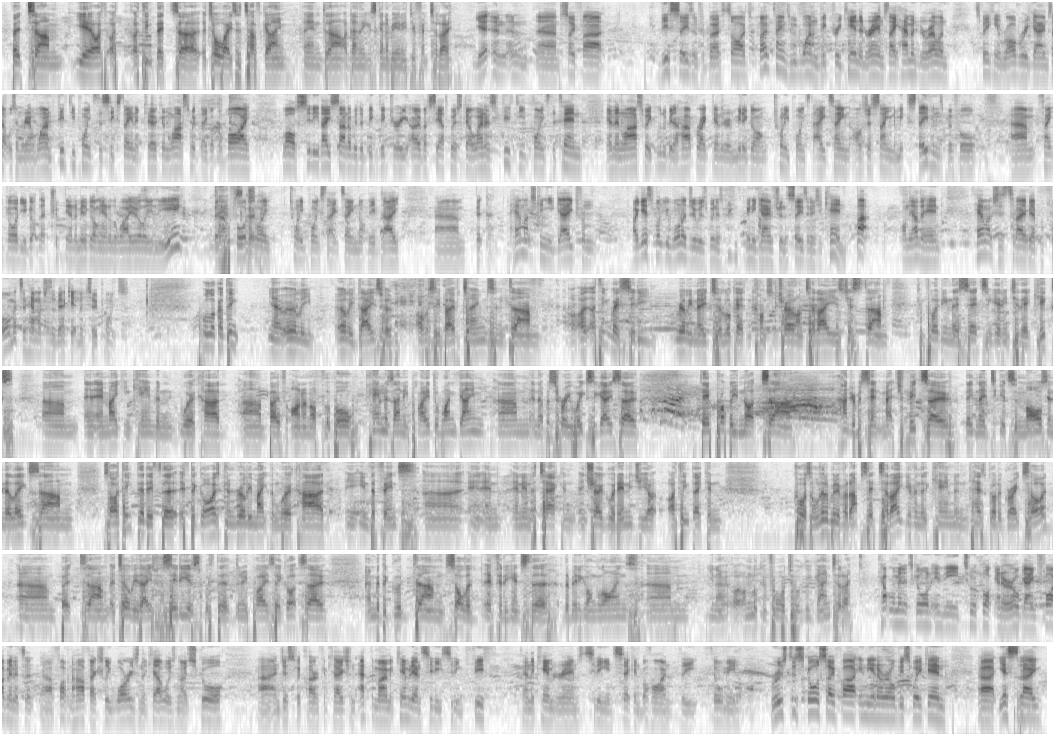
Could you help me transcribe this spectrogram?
but um, yeah, I, I, I think that uh, it's always a tough game, and uh, I don't think it's going to be any different today. Yeah, and, and um, so far this season for both sides, both teams with one victory. Camden Rams, they hammered Narellan. Speaking of rivalry games, that was in round one, 50 points to 16 at Kirkham. Last week they got the bye. While City, they started with a big victory over Southwest Goannas, 50 points to 10. And then last week, a little bit of heartbreak down there in Mittagong, 20 points to 18. I was just saying to Mick Stevens before, um, thank God you got that trip down to Mittagong out of the way early in the year. But unfortunately, 20 points to 18, not their day. Um, but how much can you gauge from I guess what you want to do is win as many games during the season as you can. But on the other hand, how much is today about performance and how much is it about getting the two points? Well, look, I think you know early early days for obviously both teams, and um, I, I, think where City really need to look at and concentrate on today is just um, completing their sets and getting to their kicks, um, and, and, making Camden work hard uh, both on and off the ball. Camden's only played the one game, um, and that was three weeks ago, so they're probably not. Uh, 100% match fit, so they need to get some miles in their legs. Um, so I think that if the if the guys can really make them work hard in, in defence uh, and, and, and in attack and, and show good energy, I, I think they can cause a little bit of an upset today, given that Camden has got a great side. Um, but um, it's early days for City as with the, the, new players they got. So, and with a good, um, solid effort against the the Mittagong Lions, um, you know, I'm looking forward to a good game today. A couple of minutes gone in the two o'clock NRL game. Five minutes, uh, five and a half actually. Warriors and the Cowboys no score. Uh, and just for clarification, at the moment, Campbelltown City sitting fifth and the Camden Rams sitting in second behind the Thirlmere Roosters. Scores so far in the NRL this weekend. Uh, yesterday,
